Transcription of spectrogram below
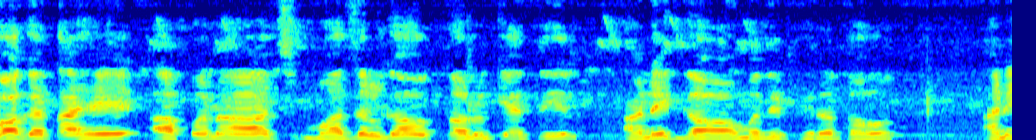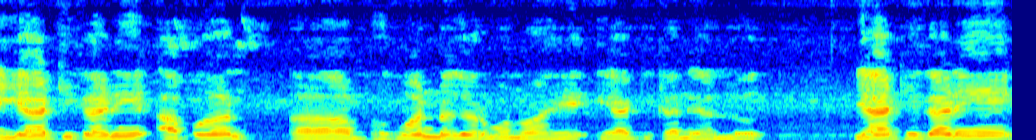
स्वागत आहे. आपण आज माजलगाव तालुक्यातील अनेक गावामध्ये फिरत आहोत. आणि या ठिकाणी आपण भगवान नगर म्हणून आहे या ठिकाणी आलो. या ठिकाणी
